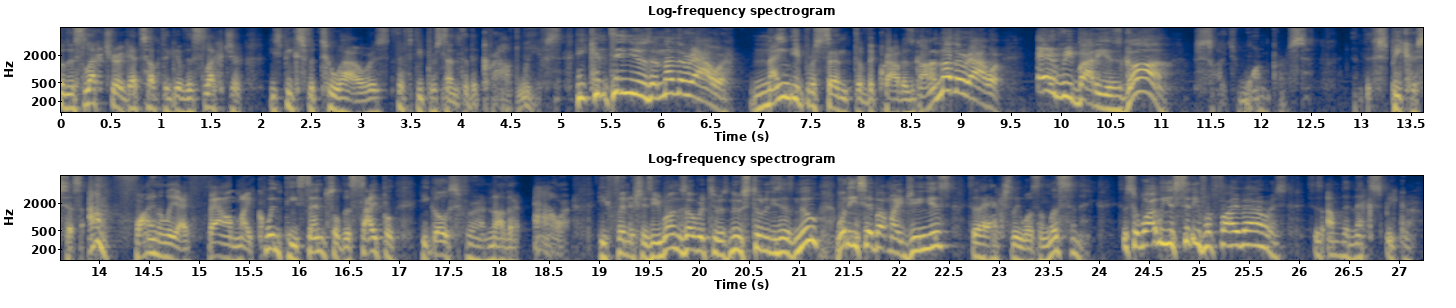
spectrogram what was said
So this lecturer gets up to give this lecture. He speaks for two hours. 50% of the crowd leaves. He continues another hour. 90% of the crowd is gone. Another hour. Everybody is gone, besides one person. And the speaker says, Ah, finally I found my quintessential disciple. He goes for another hour. He finishes. He runs over to his new student. He says, "New? what do you say about my genius? He says, I actually wasn't listening. He says, So why were you sitting for five hours? He says, I'm the next speaker.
